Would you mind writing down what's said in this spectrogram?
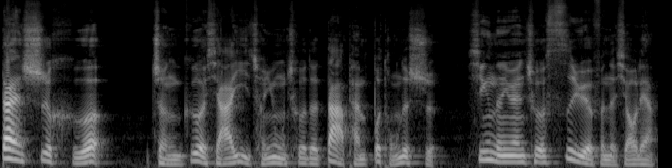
但是和整个狭义乘用车的大盘不同的是，新能源车四月份的销量。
